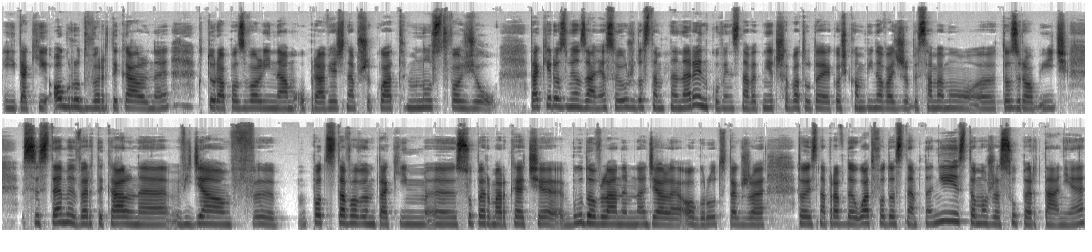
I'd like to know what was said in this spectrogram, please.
i taki ogród wertykalny, która pozwoli nam uprawiać na przykład mnóstwo ziół. Takie rozwiązania są już dostępne na rynku, więc nawet nie trzeba tutaj jakoś kombinować, żeby samemu e, to zrobić. Systemy wertykalne widziałam w podstawowym takim e, supermarkecie budowlanym na dziale ogród, także to jest naprawdę łatwo dostępne. Nie jest to może super tanie,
